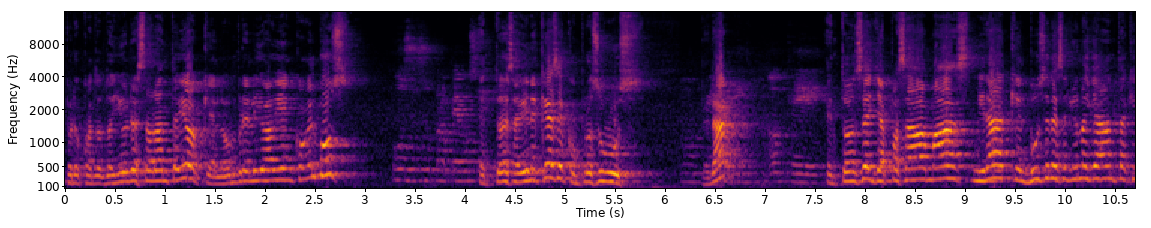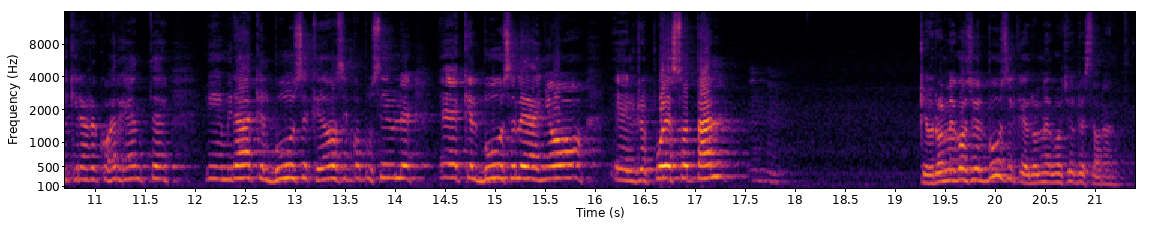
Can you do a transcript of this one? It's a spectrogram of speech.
Pero cuando el dueño del restaurante vio que al hombre le iba bien con el bus, Puso su propio bus. entonces ahí viene que se compró su bus, ¿verdad? Entonces ya pasaba más, mira que el bus se le salió una llanta que quiere recoger gente, y mira que el bus se quedó sin combustible, eh, que el bus se le dañó el repuesto tal. Quebró el negocio del bus y quebró el negocio del restaurante.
